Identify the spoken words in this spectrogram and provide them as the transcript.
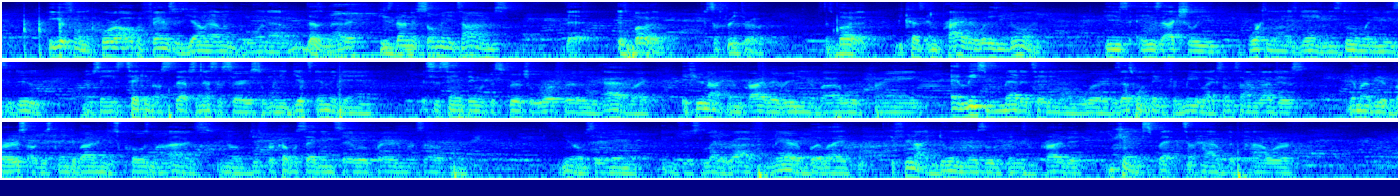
He gets on the court, all the fans is yelling at him, booing at him. It doesn't matter. He's done it so many times that it's butted. It's a free throw. It's butted because in private, what is he doing? He's he's actually working on his game. He's doing what he needs to do. You know what I'm saying? He's taking those steps necessary so when he gets in the game, it's the same thing with the spiritual warfare that we have. Like, if you're not in private reading the Bible, praying, at least meditating on the word, because that's one thing for me. Like, sometimes I just, there might be a verse, I'll just think about it and just close my eyes, you know, just for a couple seconds, say a little prayer to myself, and, you know saying, and, and just let it ride from there. But, like, if you're not doing those little things in private, you can't expect to have the power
